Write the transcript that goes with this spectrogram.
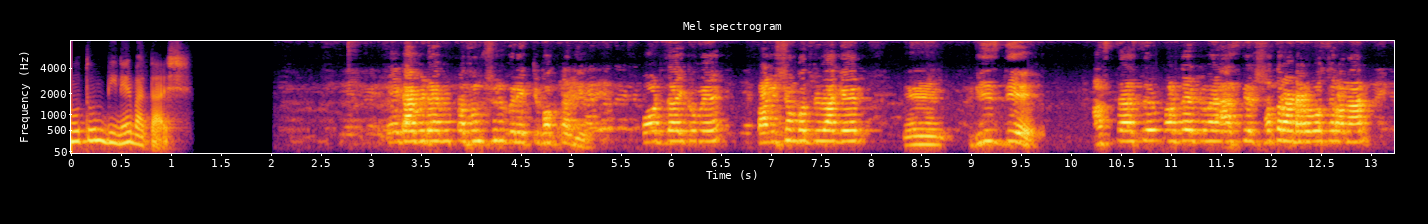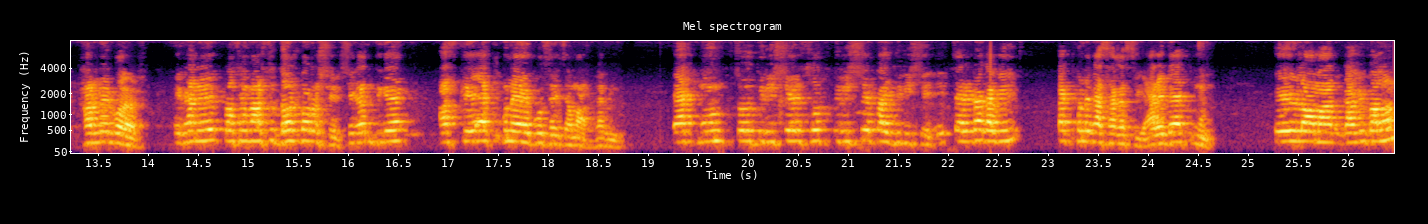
নতুন দিনের বাতাস। প্রথম শুরু করি একটি বক্তা দিয়ে। পর্যায়ক্রমে প্রাণী সম্পদ বিভাগের বীজ দিয়ে আস্তে আস্তে পর্যায়ক্রমে আজকে সতেরো আঠারো বছর আমার ফার্মের বয়স। এখানে প্রথমে আসছে দশ বারো সেখান থেকে আজকে এক মনে পৌঁছাইছে আমার গাভি। এক মন চৌত্রিশে, ছত্রিশে, পঁয়ত্রিশে। এই চারিটা গাভি এক মনে কাছাকাছি, আর এটা এক মন। এই হলো আমার গাভি পালন।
